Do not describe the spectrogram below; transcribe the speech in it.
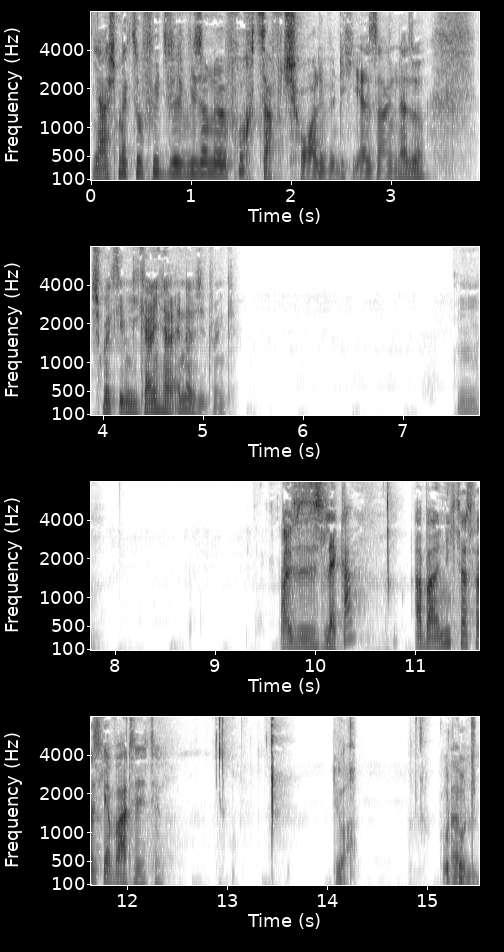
ja, schmeckt so wie, wie, wie so eine Fruchtsaftschorle, würde ich eher sagen. Also schmeckt irgendwie gar nicht nach Energy Drink. Hm. Also es ist lecker, aber nicht das, was ich erwartet hätte. Ja. Gut, Ähm, gut.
